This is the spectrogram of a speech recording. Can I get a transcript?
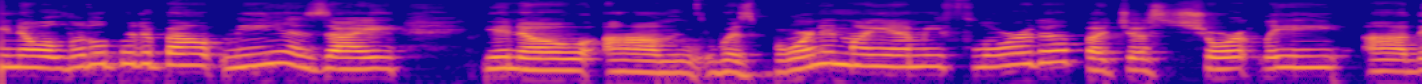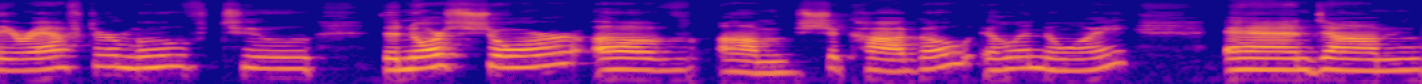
you know a little bit about me as i you know, um, was born in Miami, Florida, but just shortly uh, thereafter moved to the North Shore of um, Chicago, Illinois, and um,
